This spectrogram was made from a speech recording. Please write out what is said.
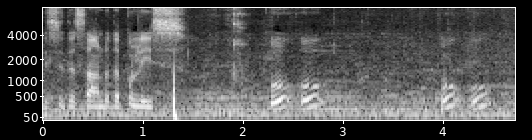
This is the sound of the police. Ooh! Ooh! Ooh! Ooh!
